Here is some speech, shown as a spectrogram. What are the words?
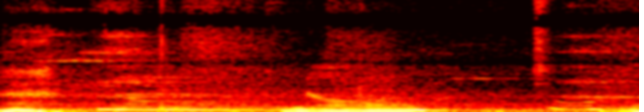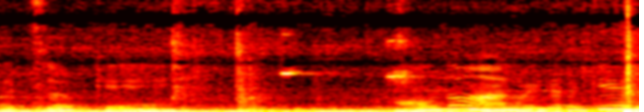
No. No. That's okay. Hold on, we gotta get it.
